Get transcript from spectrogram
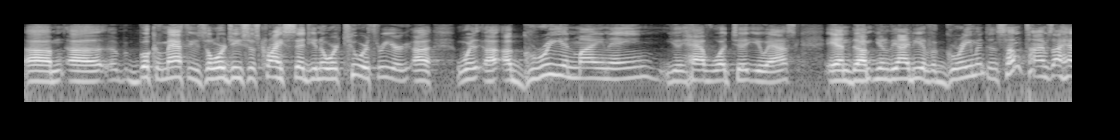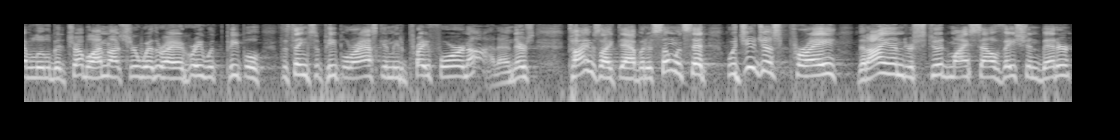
um, uh, book of matthew. The lord jesus christ said you know where two or three are uh, uh agree in my name you have what you ask. And um, you know the idea of agreement. And sometimes i have a little bit of trouble. I'm not sure whether i agree with people the things that people are asking me to pray for or not and there's times like that. But if someone said, Would you just pray that I understood my salvation better?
